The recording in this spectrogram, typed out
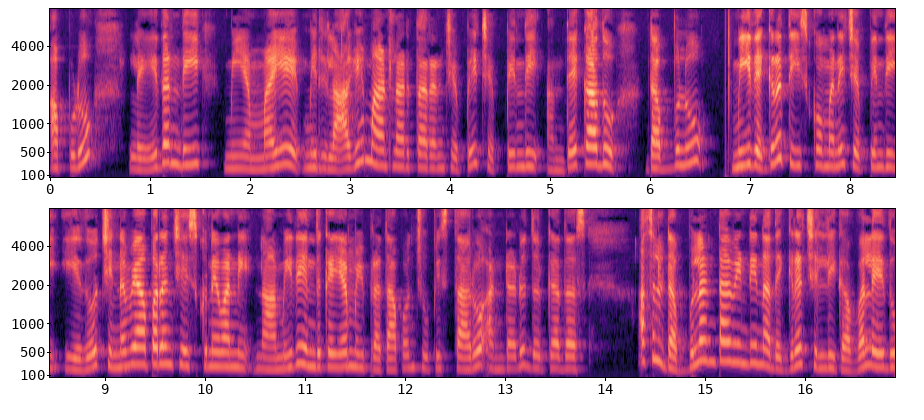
అప్పుడు లేదండి మీ అమ్మాయే మీరు ఇలాగే మాట్లాడతారని చెప్పి చెప్పింది. అంతేకాదు డబ్బులు మీ దగ్గర తీసుకోమని చెప్పింది. ఏదో చిన్న వ్యాపారం చేసుకునేవాడిని నా మీద ఎందుకయ్యా మీ ప్రతాపం చూపిస్తారు అంటాడు దుర్గాదాస్. అసలు డబ్బులు అంటావేంటి నా దగ్గర చెల్లి గవ్వలేదు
